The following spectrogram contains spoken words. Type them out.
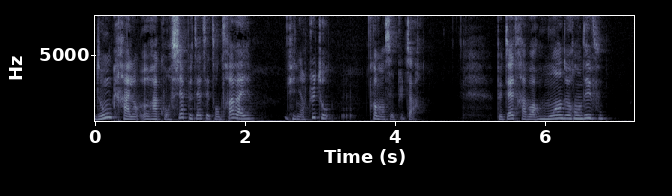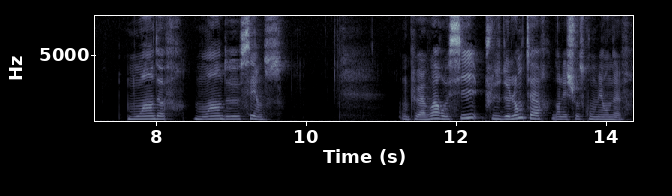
Donc raccourcir peut-être ses temps de travail finir plus tôt, commencer plus tard. Peut-être avoir moins de rendez-vous, moins d'offres, moins de séances. On peut avoir aussi plus de lenteur dans les choses qu'on met en œuvre.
